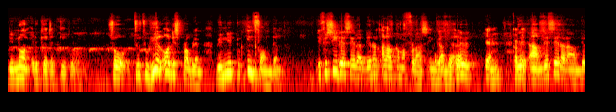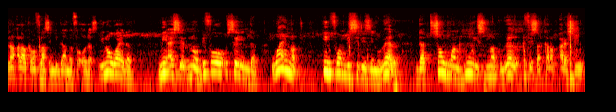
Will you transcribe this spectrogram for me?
the non-educated people. So to, to heal all this problem, we need to inform them. If you see, they say that they don't allow camouflage in Gambia. Yeah, They, um, they say that um, they don't allow camouflage in the Gambia for others. You know why that? Me, I said no. Before saying that, why not inform the citizen well that someone who is not well officer cannot arrest you?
